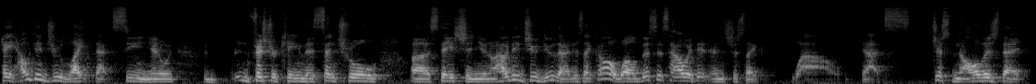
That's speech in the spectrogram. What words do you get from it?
"Hey, how did you light that scene?" You know, in, in Fisher King, the central uh, station. You know, how did you do that? He's like, "Oh, well, this is how it did," and it's just like, "Wow, that's just knowledge that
